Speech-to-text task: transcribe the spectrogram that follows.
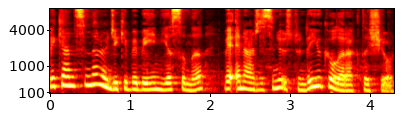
ve kendisinden önceki bebeğin yasını ve enerjisini üstünde yük olarak taşıyor.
